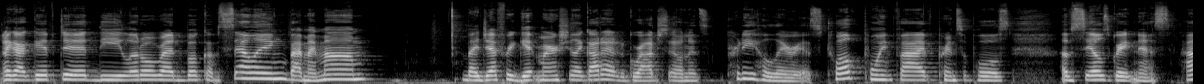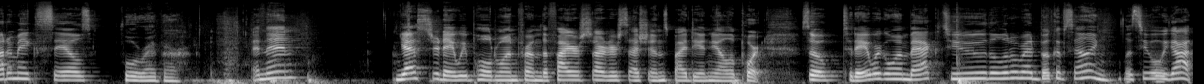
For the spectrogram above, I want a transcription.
I got gifted the Little Red Book of Selling by my mom by Jeffrey Gitomer. She like got it at a garage sale and it's pretty hilarious. 12.5 principles of sales greatness. How to make sales forever. And then Yesterday, we pulled one from the Fire Starter Sessions by Danielle Laporte. So today, we're going back to the Little Red Book of Selling. Let's see what we got.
